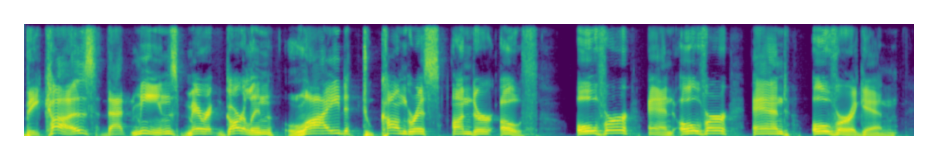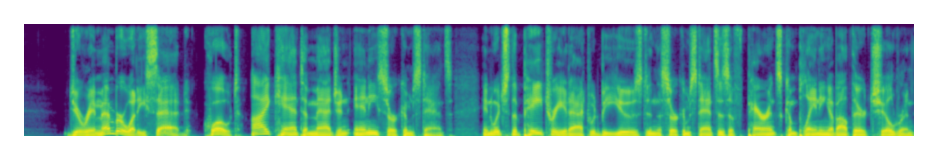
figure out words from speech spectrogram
Because that means Merrick Garland lied to Congress under oath over and over and over again. Do you remember what he said? Quote, I can't imagine any circumstance in which the Patriot Act would be used in the circumstances of parents complaining about their children,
